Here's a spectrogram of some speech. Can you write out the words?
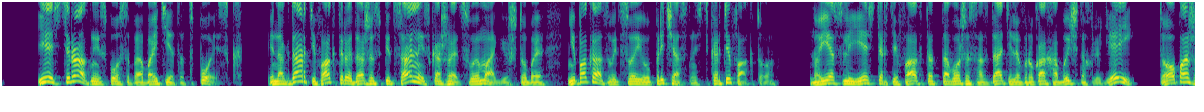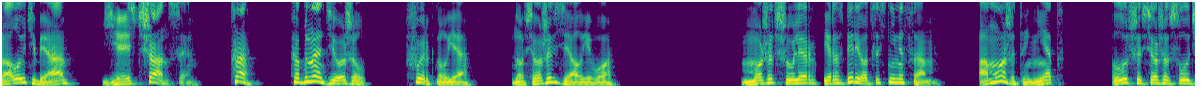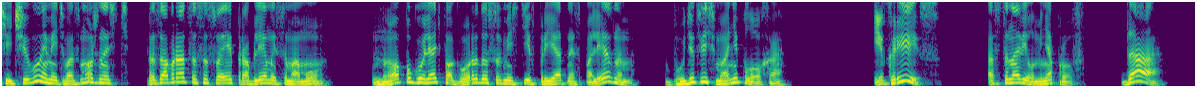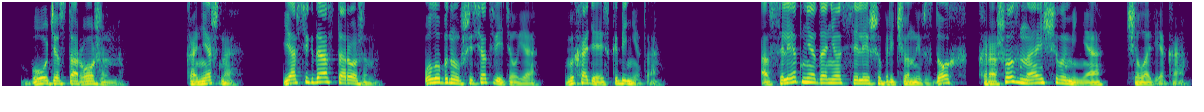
Есть разные способы обойти этот поиск. Иногда артефакторы даже специально искажают свою магию, чтобы не показывать свою причастность к артефакту. Но если есть артефакт от того же создателя в руках обычных людей, то, пожалуй, у тебя есть шансы. Ха, обнадежил, фыркнул я, но все же взял его. Может, Шулер и разберется с ними сам. А может и нет. Лучше все же в случае чего иметь возможность разобраться со своей проблемой самому. Но погулять по городу, совместив приятное с полезным, будет весьма неплохо. «И Крис!» – остановил меня проф. «Да!» «Будь осторожен!» «Конечно. Я всегда осторожен», – улыбнувшись, ответил я, выходя из кабинета. а вслед мне донесся лишь обреченный вздох хорошо знающего меня человека.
